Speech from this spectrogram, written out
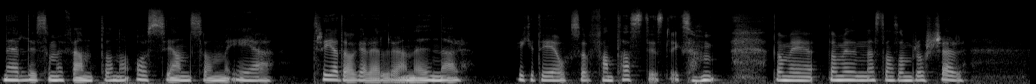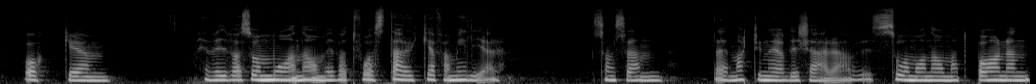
Nelly som är 15 och Ossian som är tre dagar äldre än Einar. Vilket är också fantastiskt. Liksom. De, är, de är nästan som brorsor. Och eh, vi var så måna om, vi var två starka familjer. Som sen där Martin och jag blir kära. Vi är så måna om att barnen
